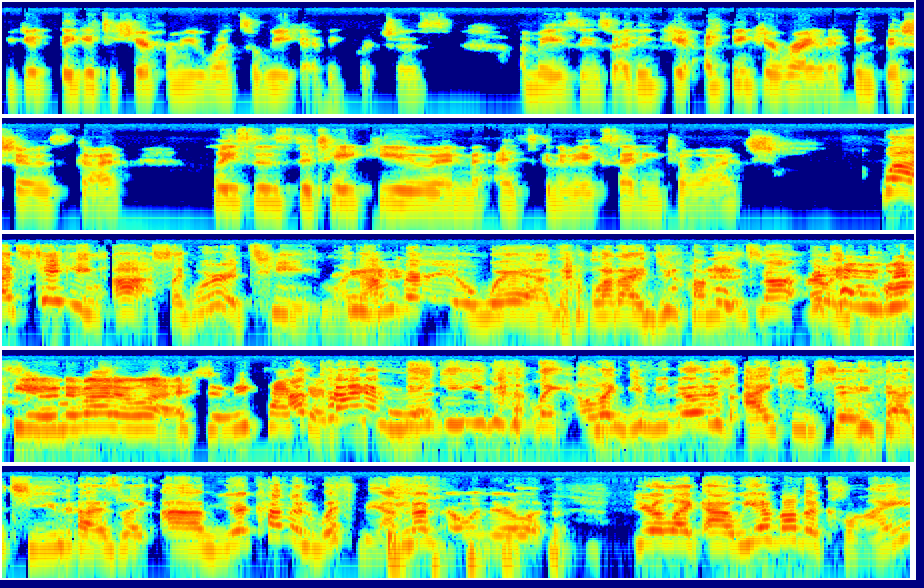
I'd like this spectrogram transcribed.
you get they get to hear from you once a week. I think, which is amazing. So I think you, I think you're right. I think this show's got places to take you, and it's gonna be exciting to watch. Well, it's taking us. Like we're a team. Like I'm very aware that what I do. I mean, it's not We're really. coming with you no matter what. We I'm kind of making you guys like like if you notice, I keep saying that to you guys. Like, um, you're coming with me. I'm not going there. alone. You're like, uh, we have other clients.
